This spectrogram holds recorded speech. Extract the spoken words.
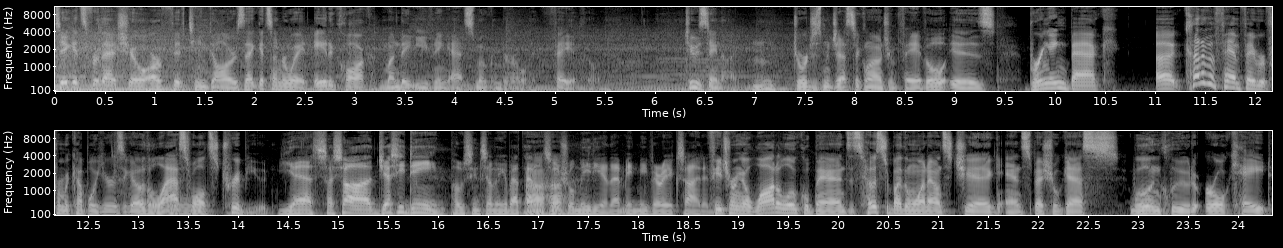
Tickets for that show are $15. That gets underway at 8 o'clock Monday evening at Smoke and Barrel in Fayetteville. Tuesday night, George's Majestic Lounge in Fayetteville is bringing back uh, kind of a fan favorite from a couple years ago, the Last Waltz Tribute, Yes, I saw Jesse Dean posting something about that on social media. And that made me very excited. featuring a lot of local bands. It's hosted by the One Ounce Jig, and special guests will include Earl Cate,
